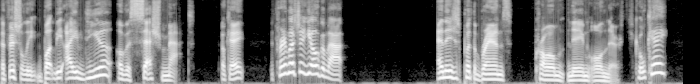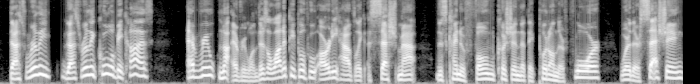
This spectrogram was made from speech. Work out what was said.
officially, but the idea of a sesh mat. Okay, it's pretty much a yoga mat, and they just put the brand's KROM name on there. Okay, that's really that's really cool because every not everyone. There's a lot of people who already have like a sesh mat, this kind of foam cushion that they put on their floor where they're seshing.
